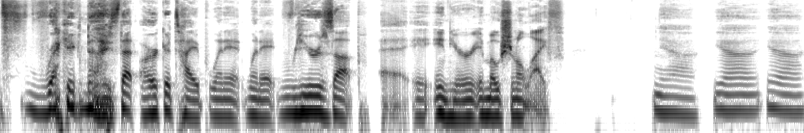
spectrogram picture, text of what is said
f- recognize that archetype when it when it rears up uh, in your emotional life Yeah, yeah, yeah.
